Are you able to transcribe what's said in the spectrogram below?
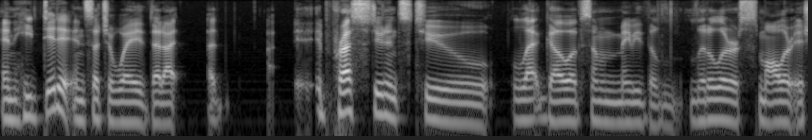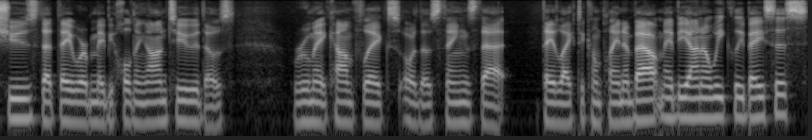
and he did it in such a way that i it pressed students to let go of some of maybe the littler, smaller issues that they were maybe holding on to, those roommate conflicts or those things that they like to complain about maybe on a weekly basis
